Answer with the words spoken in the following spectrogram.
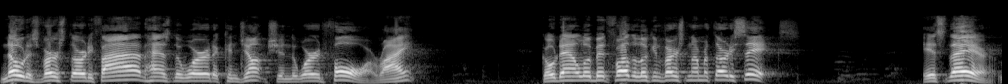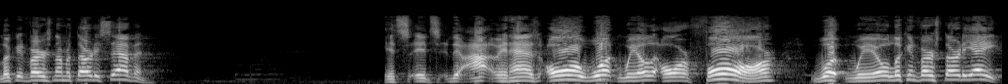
Notice verse 35 has the word a conjunction, the word for, right? Go down a little bit further, look in verse number 36. It's there. Look at verse number 37. It's, it's, it has or what will or for what will. Look in verse 38.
